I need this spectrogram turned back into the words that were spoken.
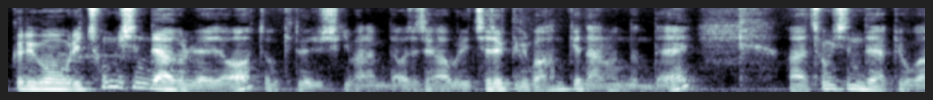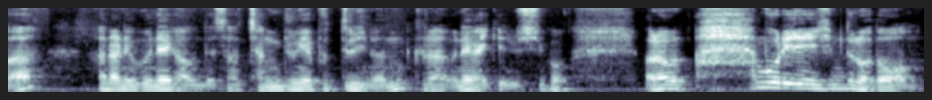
그리고 우리 총신대학을 위하여 좀 기도해 주시기 바랍니다. 어제 제가 우리 제적들과 함께 나눴는데 아, 총신대학교가 하나님 은혜 가운데서 장중에 붙들리는 그런 은혜가 있게 해주시고 여러분 아무리 힘들어도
